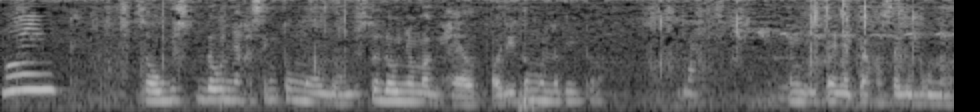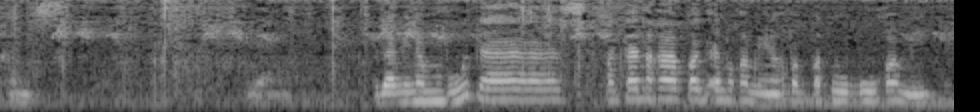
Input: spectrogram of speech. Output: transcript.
Boink. So, gusto daw niya kasing tumulong. Gusto daw niya mag-help. O, dito mo lagay ito. Ay, hindi tayo nagkakasalubong ng hands. Yan. Madami ng butas. Pagka nakapag, ano kami, nakapagpatubo kami,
